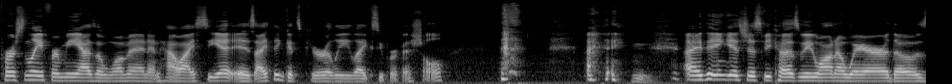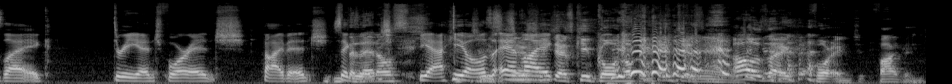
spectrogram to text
personally, for me as a woman and how I see it, is I think it's purely like superficial. I, I think it's just because we want to wear those like three inch, four inch, five inch, six Stilettos? inch, yeah, heels, and like just keep going up in inches. I was like four inch, five inch,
